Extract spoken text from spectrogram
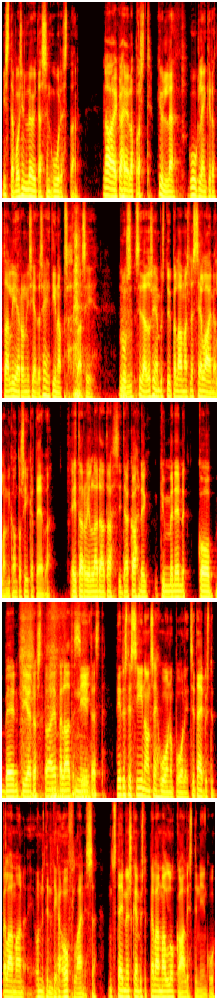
Mistä voisin löytää sen uudestaan? No aika helposti. Kyllä, Googleen kirjoittaa Liero, niin sieltä se heti napsahtaa siihen. Plus mm. sitä tosiaan pystyy pelaamaan sille selaimella, mikä on tosi kätevää. Ei tarvi ladata sitä 20 KB tiedostoa ja pelata Niin. siitä sitä. Tietysti siinä on se huono puoli, että sitä ei pysty pelaamaan, on nyt offlineissa, mutta sitä ei myöskään pysty pelaamaan lokaalisti niin kuin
